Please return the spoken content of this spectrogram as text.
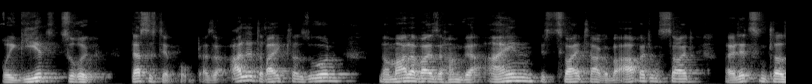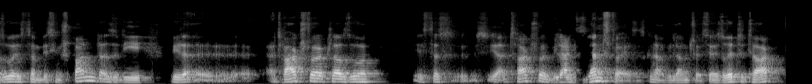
korrigiert zurück. Das ist der Punkt. Also alle drei Klausuren. Normalerweise haben wir ein bis zwei Tage Bearbeitungszeit. Bei der letzten Klausur ist da ein bisschen spannend. Also die äh, Ertragssteuerklausur ist das, ist die Ertragssteuer, Bilanz, Bilanzsteuer ist es, genau, Bilanzsteuer ist der dritte Tag.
